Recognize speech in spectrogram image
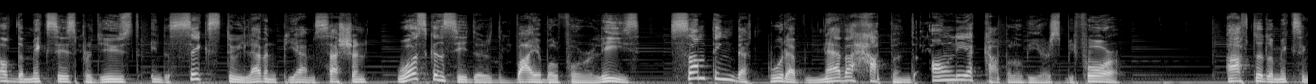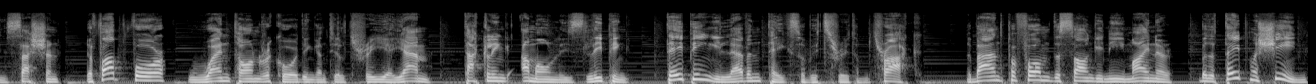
of the mixes produced in the 6 to 11 pm session was considered viable for release, something that would have never happened only a couple of years before. After the mixing session, the Fab Four went on recording until 3 am, tackling I'm Only Sleeping, taping 11 takes of its rhythm track. The band performed the song in E minor, but the tape machine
